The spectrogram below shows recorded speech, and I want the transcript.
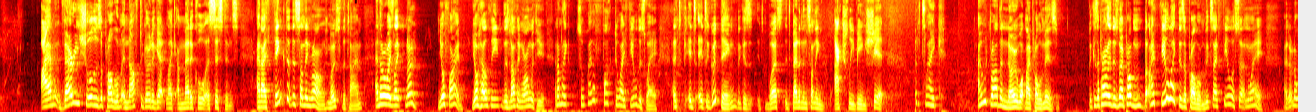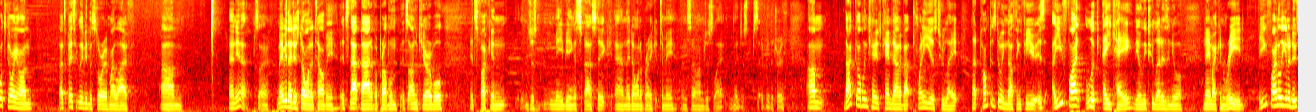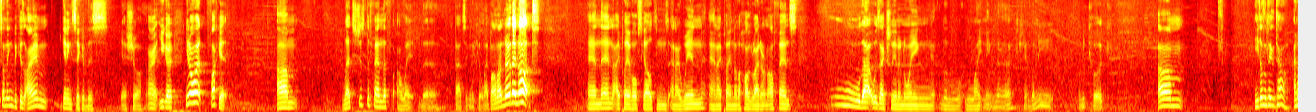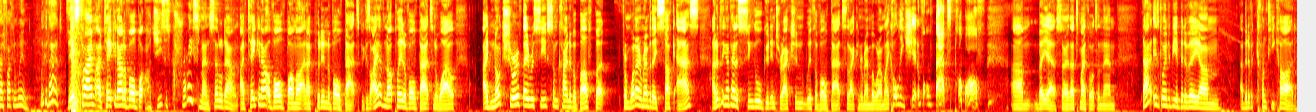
I am very sure there's a problem enough to go to get like a medical assistance. And I think that there's something wrong most of the time. And they're always like, no, you're fine. You're healthy. There's nothing wrong with you. And I'm like, so why the fuck do I feel this way? And it's it's it's a good thing because it's worse. It's better than something actually being shit. But it's like, I would rather know what my problem is because apparently there's no problem. But I feel like there's a problem because I feel a certain way. I don't know what's going on. That's basically been the story of my life. Um, and yeah, so maybe they just don't want to tell me. It's that bad of a problem. It's uncurable. It's fucking just me being a spastic and they don't want to break it to me. And so I'm just like, they just saved me the truth. Um, that goblin cage came down about 20 years too late. That pump is doing nothing for you. Is Are you fine? Look, AK, the only two letters in your name I can read. Are you finally going to do something? Because I am getting sick of this. Yeah, sure. All right, you go. You know what? Fuck it. Um, let's just defend the... oh, wait. The bats are going to kill my bomber. No, they're not! And then I play Evolve Skeletons and I win, and I play another Hog Rider on offense. Ooh, that was actually an annoying little lightning there. Okay, let me let me cook. Um he doesn't take the tower, and I fucking win. Look at that. This time, I've taken out Evolve Bomber. Oh, Jesus Christ, man, settle down. I've taken out Evolve Bomber, and I've put in Evolve Bats, because I have not played Evolve Bats in a while. I'm not sure if they received some kind of a buff, but from what I remember, they suck ass. I don't think I've had a single good interaction with Evolve Bats that I can remember where I'm like, holy shit, Evolve Bats, pop off. Um, but yeah, so that's my thoughts on them. That is going to be a bit of a um, a bit of a cunty card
